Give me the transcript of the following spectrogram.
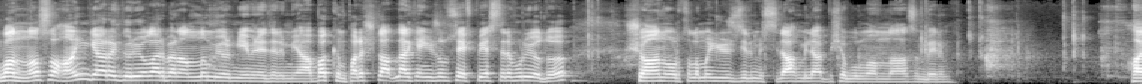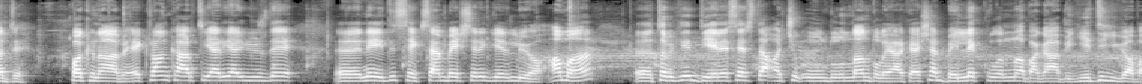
Ulan nasıl hangi ara görüyorlar ben anlamıyorum yemin ederim ya. Bakın paraşütle atlarken 130 FPS'lere vuruyordu. Şu an ortalama 120 silah milah bir şey bulmam lazım benim. Hadi. Bakın abi ekran kartı yer yer yüzde e, neydi 85'leri geriliyor ama e, tabii ki de DLSS de açık olduğundan dolayı arkadaşlar bellek kullanımına bak abi 7 GB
